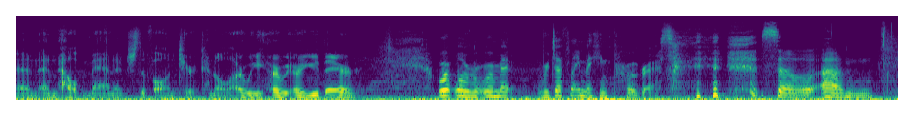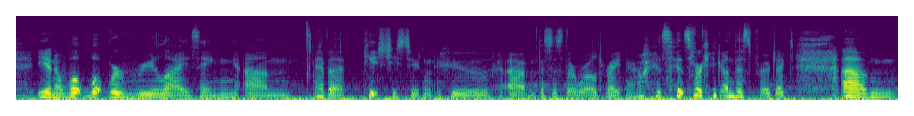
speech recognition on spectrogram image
and, and help manage the volunteer canola. Are we are, we, are you there? we're, we're, we're, we're definitely making progress. so, um, you know, what, what we're realizing, um, I have a PhD student who, um, this is their world right now, is, is working on this project. Um,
